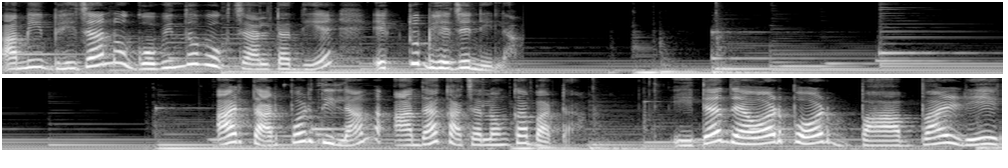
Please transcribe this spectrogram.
আমি ভেজানো গোবিন্দভোগ চালটা দিয়ে একটু ভেজে নিলাম। আর তারপর দিলাম আদা কাঁচা লঙ্কা বাটা। এটা দেওয়ার পর বাবা রে,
